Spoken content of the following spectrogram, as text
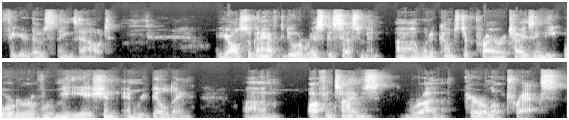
figure those things out. You're also going to have to do a risk assessment uh, when it comes to prioritizing the order of remediation and rebuilding. Um, oftentimes, we're on parallel tracks.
